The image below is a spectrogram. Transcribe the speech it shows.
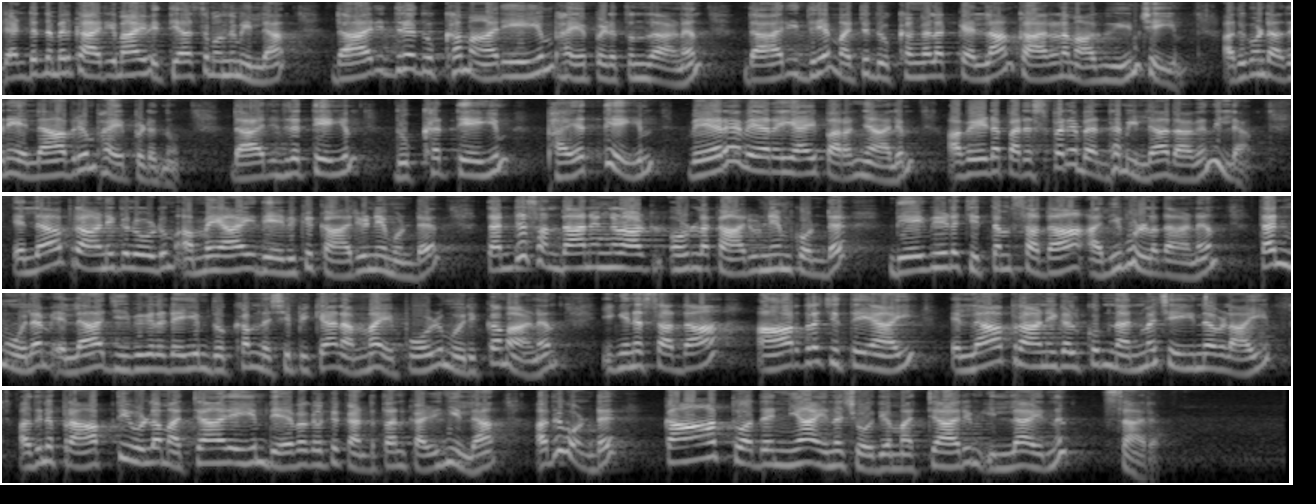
രണ്ടും തമ്മിൽ കാര്യമായ വ്യത്യാസമൊന്നുമില്ല. ദാരിദ്ര്യ ദുഃഖം ആരെയും ഭയപ്പെടുത്തുന്നതാണ്. ദാരിദ്ര്യം മറ്റു ദുഃഖങ്ങൾക്കെല്ലാം കാരണമാകുകയും ചെയ്യും. അതുകൊണ്ട് അതിനെ എല്ലാവരും ഭയപ്പെടുന്നു. ദാരിദ്ര്യത്തെയും ദുഃഖത്തെയും ഭയത്തെയും വേറെ വേറെയായി പറഞ്ഞാലും അവയുടെ പരസ്പര ബന്ധം ഇല്ലാതാകുന്നില്ല എല്ലാ പ്രാണികളോടും അമ്മയായ ദേവിക്ക് കാരുണ്യമുണ്ട്. തന്റെ സന്താനങ്ങളോടുള്ള കാരുണ്യം കൊണ്ട് ദേവിയുടെ ചിത്തം സദാ അലിവുള്ളതാണ്. തന്മൂലം എല്ലാ ജീവികളുടെയും ദുഃഖം നശിപ്പിക്കാൻ അമ്മ എപ്പോഴും ഒരുക്കമാണ്. ഇങ്ങനെ സദാ ആർദ്രചിത്തയായി എല്ലാ പ്രാണികൾക്കും നന്മ ചെയ്യുന്നവളായി അതിന് പ്രാപ്തിയുള്ള മറ്റാരെയും ദേവകൾക്ക് കണ്ടെത്താൻ കഴിഞ്ഞില്ല. അതുകൊണ്ട് കാ ത്വതന്യ എന്ന ചോദ്യം മറ്റാരും ഇല്ല എന്ന് സാരം.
